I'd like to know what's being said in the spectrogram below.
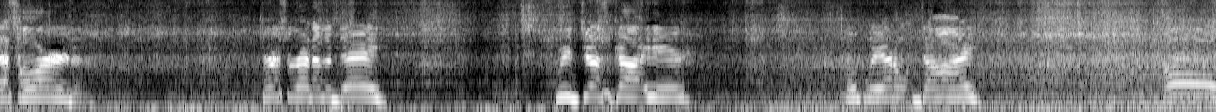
That's hard. First run of the day. We just got here. Hopefully I don't die. Oh,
